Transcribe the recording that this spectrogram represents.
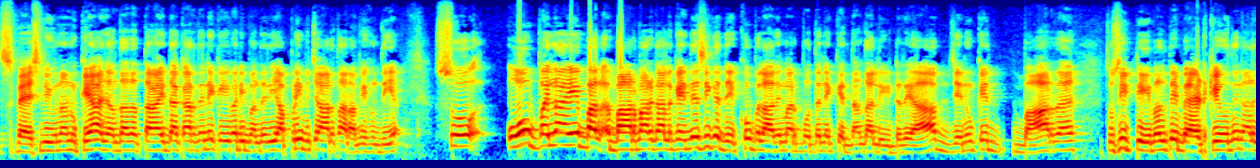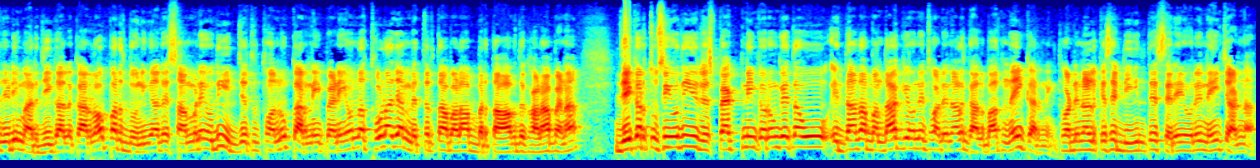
ਸਪੈਸ਼ਲੀ ਉਹਨਾਂ ਨੂੰ ਕਿਹਾ ਜਾਂਦਾ ਤਾਂ ਤਾਂ ਇਦਾਂ ਕਰਦੇ ਨੇ, ਕਈ ਵਾਰੀ ਬੰਦੇ ਦੀ ਆਪਣੀ ਵਿਚਾਰਧਾਰਾ ਵੀ ਹੁੰਦੀ ਆ। ਸੋ ਉਹ ਪਹਿਲਾਂ ਇਹ ਬਾਰ-ਬਾਰ ਗੱਲ ਕਹਿੰਦੇ ਸੀ ਕਿ ਦੇਖੋ ਵਲਾਦੀਮੀਰ ਪੁਤਿਨ ਇੱਕ ਇਦਾਂ ਦਾ ਲੀਡਰ ਆ, ਜਿਹਨੂੰ ਕਿ ਬਾਹਰ ਤੁਸੀਂ ਟੇਬਲ ਤੇ ਬੈਠ ਕੇ ਉਹਦੇ ਨਾਲ ਜਿਹੜੀ ਮਰਜ਼ੀ ਗੱਲ ਕਰ ਲਓ, ਪਰ ਦੁਨੀਆ ਦੇ ਸਾਹਮਣੇ ਉਹਦੀ ਇੱਜ਼ਤ ਤੁਹਾਨੂੰ ਕਰਨੀ ਪੈਣੀ, ਉਹਨਾਂ ਥੋੜਾ ਜਿਹਾ ਮਿੱਤਰਤਾ ਵਾਲਾ ਵਰਤਾਵ ਦਿਖਾਣਾ ਪੈਣਾ। ਜੇਕਰ ਤੁਸੀਂ ਉਹਦੀ ਰਿਸਪੈਕਟ ਨਹੀਂ ਕਰੋਗੇ ਤਾਂ ਉਹ ਇਦਾਂ ਦਾ ਬੰਦਾ ਕਿ ਉਹਨੇ ਤੁਹਾਡੇ ਨਾਲ ਗੱਲਬਾਤ ਨਹੀਂ ਕਰਨੀ, ਤੁਹਾਡੇ ਨਾਲ ਕਿਸੇ ਡੀਲ ਤੇ ਸਿਰੇ ਉਹਨੇ ਨਹੀਂ ਚੜਨਾ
